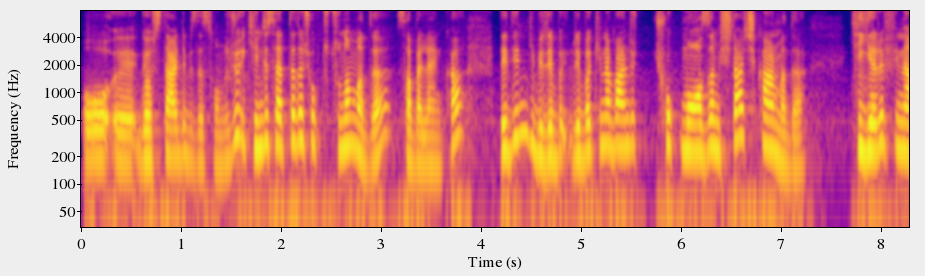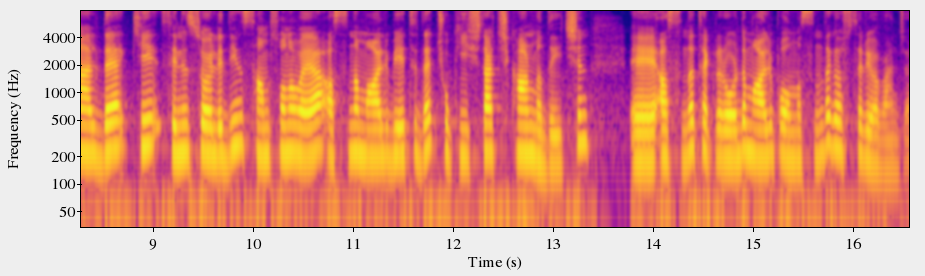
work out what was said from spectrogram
o e, gösterdi bize sonucu. İkinci sette de çok tutunamadı Sabalenka. Dediğim gibi Rib- Ribakina bence çok muazzam işler çıkarmadı. Ki yarı finaldeki senin söylediğin Samsonova'ya aslında mağlubiyeti de çok iyi işler çıkarmadığı için e, aslında tekrar orada mağlup olmasını da gösteriyor bence.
